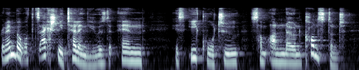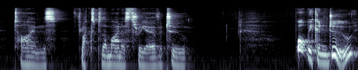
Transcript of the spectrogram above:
remember what it's actually telling you is that n is equal to some unknown constant times flux to the minus 3 over 2. What we can do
